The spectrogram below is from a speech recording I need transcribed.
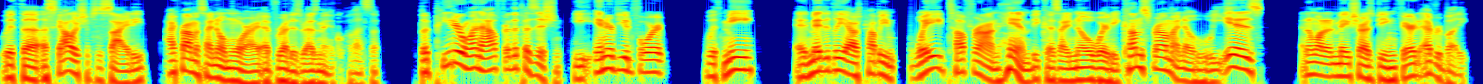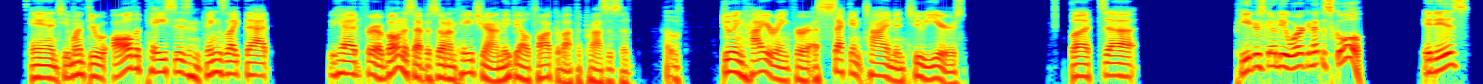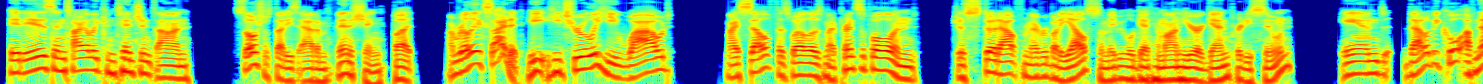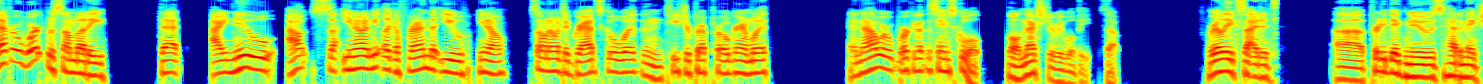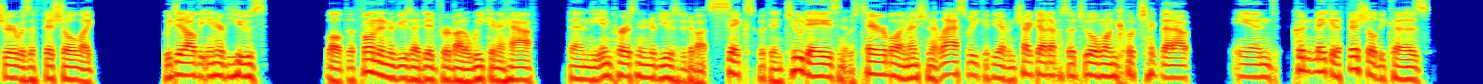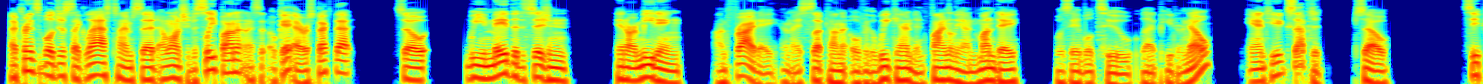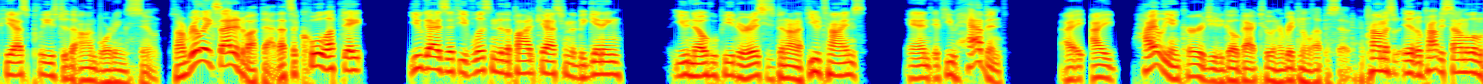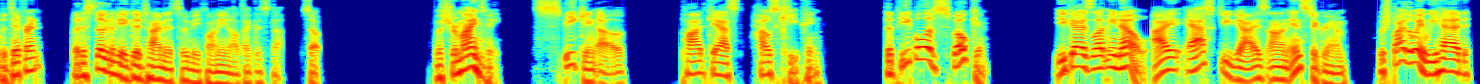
with a, a scholarship society. I promise I know more. I, have read his resume, all that stuff. But Peter went out for the position. He interviewed for it with me. Admittedly, I was probably way tougher on him because I know where he comes from, I know who he is, and I wanted to make sure I was being fair to everybody. And he went through all the paces and things like that. We had for a bonus episode on Patreon, maybe I'll talk about the process of, of doing hiring for a second time in two years. But uh, Peter's going to be working at the school. It is it is entirely contingent on social studies Adam finishing, but I'm really excited. He he truly he wowed myself as well as my principal and just stood out from everybody else. So maybe we'll get him on here again pretty soon. And that'll be cool. I've never worked with somebody that I knew outside, you know what I mean? Like a friend that you, you know, someone I went to grad school with and teacher prep program with. And now we're working at the same school. Well, next year we will be. So Really excited. Uh, pretty big news. Had to make sure it was official. Like, we did all the interviews. Well, the phone interviews I did for about a week and a half. Then the in person interviews I did about six within two days, and it was terrible. I mentioned it last week. If you haven't checked out episode 201, go check that out. And couldn't make it official because my principal, just like last time, said, I want you to sleep on it. And I said, okay, I respect that. So we made the decision in our meeting on Friday, and I slept on it over the weekend. And finally, on Monday, was able to let Peter know, and he accepted. So, CPS, please do the onboarding soon. So, I'm really excited about that. That's a cool update. You guys, if you've listened to the podcast from the beginning, you know who Peter is. He's been on a few times. And if you haven't, I, I highly encourage you to go back to an original episode. I promise it'll probably sound a little bit different, but it's still going to be a good time. And it's still going to be funny and all that good stuff. So, which reminds me, speaking of podcast housekeeping, the people have spoken. You guys let me know. I asked you guys on Instagram, which by the way, we had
